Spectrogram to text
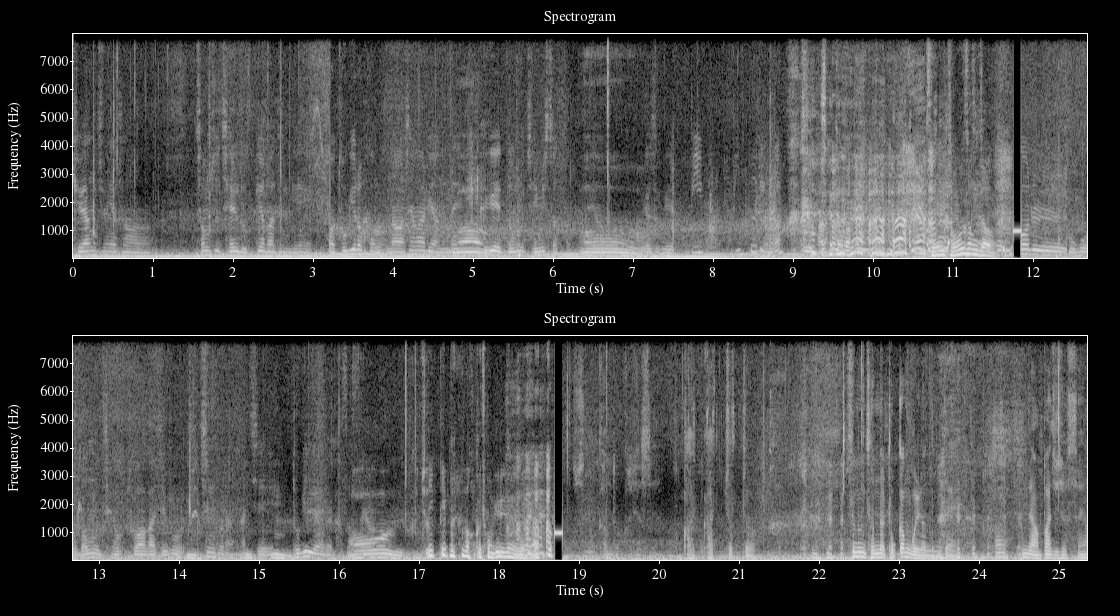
교양 중에서 점수 제일 높게 받은 게 어, 독일어권 문화와 생활이었는데 와우. 그게 너무 재밌었던 거예요. 오. 그래서 그게 삐 삐뿔인가? 제일 좋은 성적. 그거를 보고 너무 제- 좋아가지고 이 친구랑 같이 음. 독일 여행을 갔었어요. 어, 그쵸. 삐삐뿔 받고 독일 여행을 가? 감독 걸렸어요. 가, 갔었죠. 수능 전날 독감 걸렸는데 어, 근데 안 빠지셨어요?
